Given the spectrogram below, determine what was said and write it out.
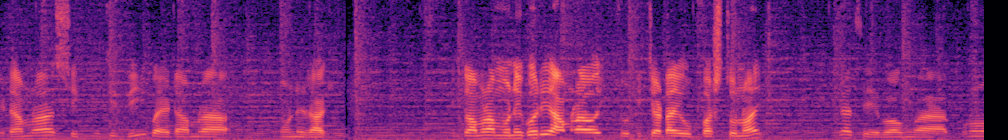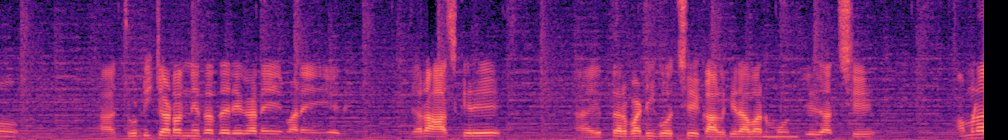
এটা আমরা স্বীকৃতি দিই বা এটা আমরা মনে রাখি। কিন্তু আমরা মনে করি আমরা ওই চটি চাটায় অভ্যস্ত নয়, ঠিক আছে? এবং কোনো চটি চাটার নেতাদের এখানে মানে এর যারা আজকের ইফতার পার্টি করছে, কালকের আবার মন্দিরে যাচ্ছে। আমরা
